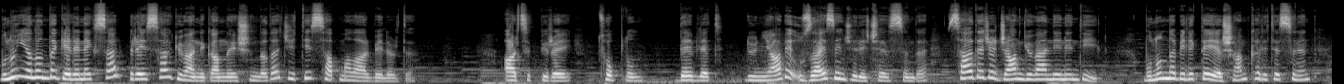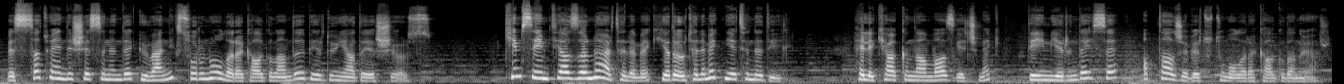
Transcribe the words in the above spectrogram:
Bunun yanında geleneksel bireysel güvenlik anlayışında da ciddi sapmalar belirdi. Artık birey, toplum, devlet, dünya ve uzay zinciri içerisinde sadece can güvenliğinin değil, bununla birlikte yaşam kalitesinin ve statü endişesinin de güvenlik sorunu olarak algılandığı bir dünyada yaşıyoruz. Kimse imtiyazlarını ertelemek ya da ötelemek niyetinde değil. Hele ki hakkından vazgeçmek, deyim yerinde ise aptalca bir tutum olarak algılanıyor.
